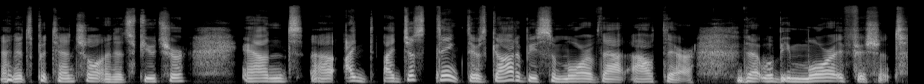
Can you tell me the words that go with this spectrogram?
and its potential and its future. And uh, I, I just think there's got to be some more of that out there that will be more efficient.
